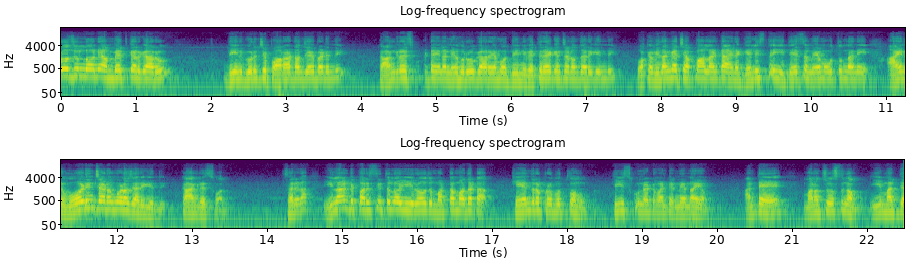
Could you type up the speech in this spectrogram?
రోజుల్లోనే అంబేద్కర్ గారు దీని గురించి పోరాటం చేయబడింది. కాంగ్రెస్ పార్టీ అయిన నెహ్రూ గారేమో దీన్ని వ్యతిరేకించడం జరిగింది. ఒక విధంగా చెప్పాలంటే ఆయన గెలిస్తే ఈ దేశం ఏమవుతుందని ఆయన ఓడించడం కూడా జరిగింది కాంగ్రెస్ వాళ్ళు. సరేనా? ఇలాంటి పరిస్థితుల్లో ఈరోజు మొట్టమొదట కేంద్ర ప్రభుత్వం తీసుకున్నటువంటి నిర్ణయం. అంటే మనం చూస్తున్నాం ఈ మధ్య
